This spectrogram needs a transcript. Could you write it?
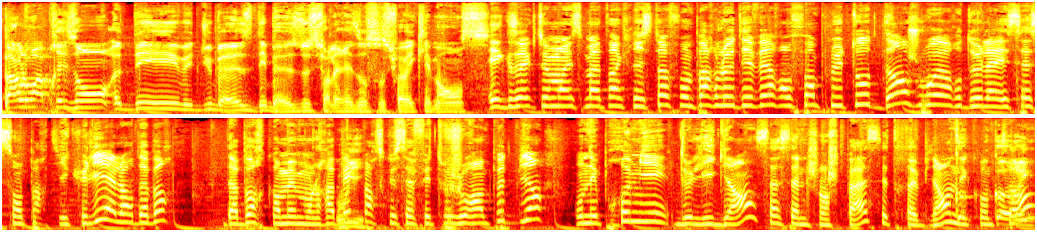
Parlons à présent des, du buzz, des buzz sur les réseaux sociaux avec Clémence. Exactement, et ce matin, Christophe, on parle des Verts, enfin plutôt d'un joueur de la SS en particulier. Alors d'abord, d'abord quand même, on le rappelle Oui. parce que ça fait toujours un peu de bien. On est premier de Ligue 1, ça, ça ne change pas, c'est très bien, on est content.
